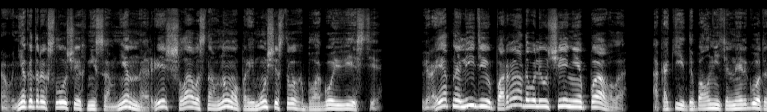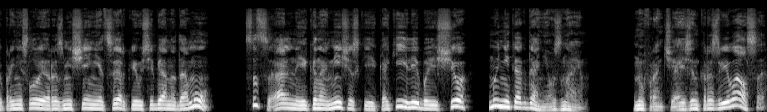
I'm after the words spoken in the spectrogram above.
В некоторых случаях, несомненно, речь шла в основном о преимуществах благой вести. Вероятно, Лидию порадовали учения Павла, а какие дополнительные льготы принесло и размещение церкви у себя на дому, социальные, экономические, какие-либо еще, мы никогда не узнаем. Но франчайзинг развивался,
